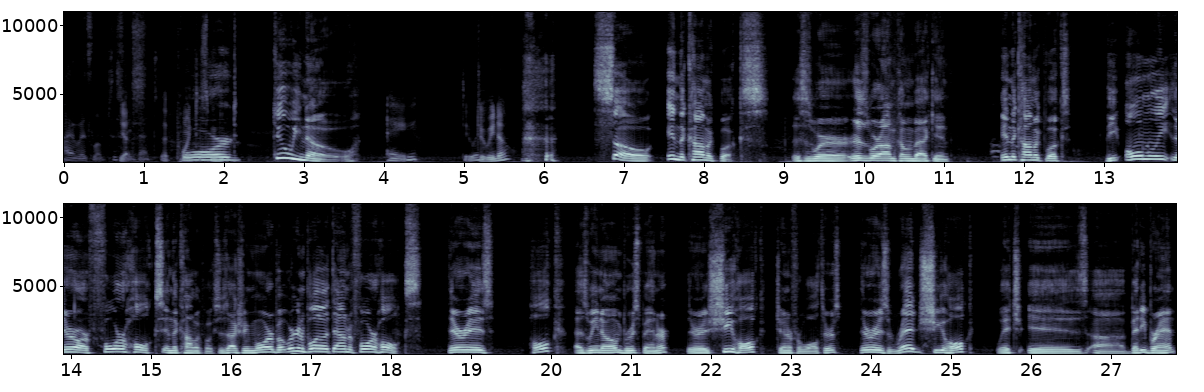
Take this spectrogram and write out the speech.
I always love to say Yes, that. that point is Or moot. do we know? A. Do we? Do we know? So, in the comic books, this is where this is where I'm coming back in. In the comic books, the only there are four Hulks in the comic books. There's actually more, but we're gonna boil it down to four Hulks. There is Hulk, as we know him, Bruce Banner. There is She-Hulk, Jennifer Walters. There is Red She-Hulk, which is uh, Betty Brant.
